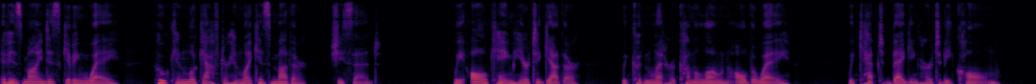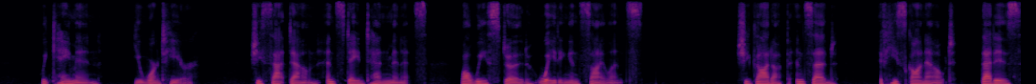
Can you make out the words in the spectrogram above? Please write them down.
if his mind is giving way, who can look after him like his mother? she said. We all came here together. We couldn't let her come alone all the way. We kept begging her to be calm. We came in. You weren't here. She sat down and stayed ten minutes, while we stood waiting in silence. She got up and said, If he's gone out, that is,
